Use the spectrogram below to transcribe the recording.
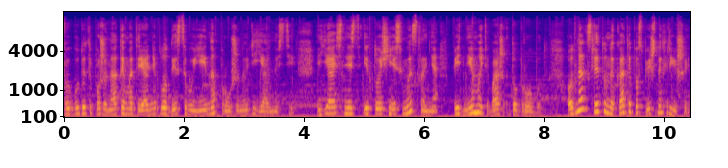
ви будете пожинати матеріальні плоди своєї напруженої діяльності. Ясність і точність мислення піднімуть ваш добробут. Однак слід уникати поспішних рішень.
